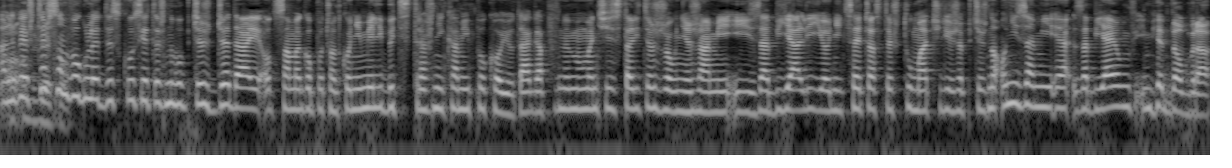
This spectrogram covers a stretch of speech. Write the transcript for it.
Ale od wiesz, też są w ogóle dyskusje też, no bo przecież Jedi od samego początku nie mieli być strażnikami pokoju, tak? A w pewnym momencie stali też żołnierzami i zabijali i oni cały czas też tłumaczyli, że przecież no oni zamija- zabijają w imię dobra.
